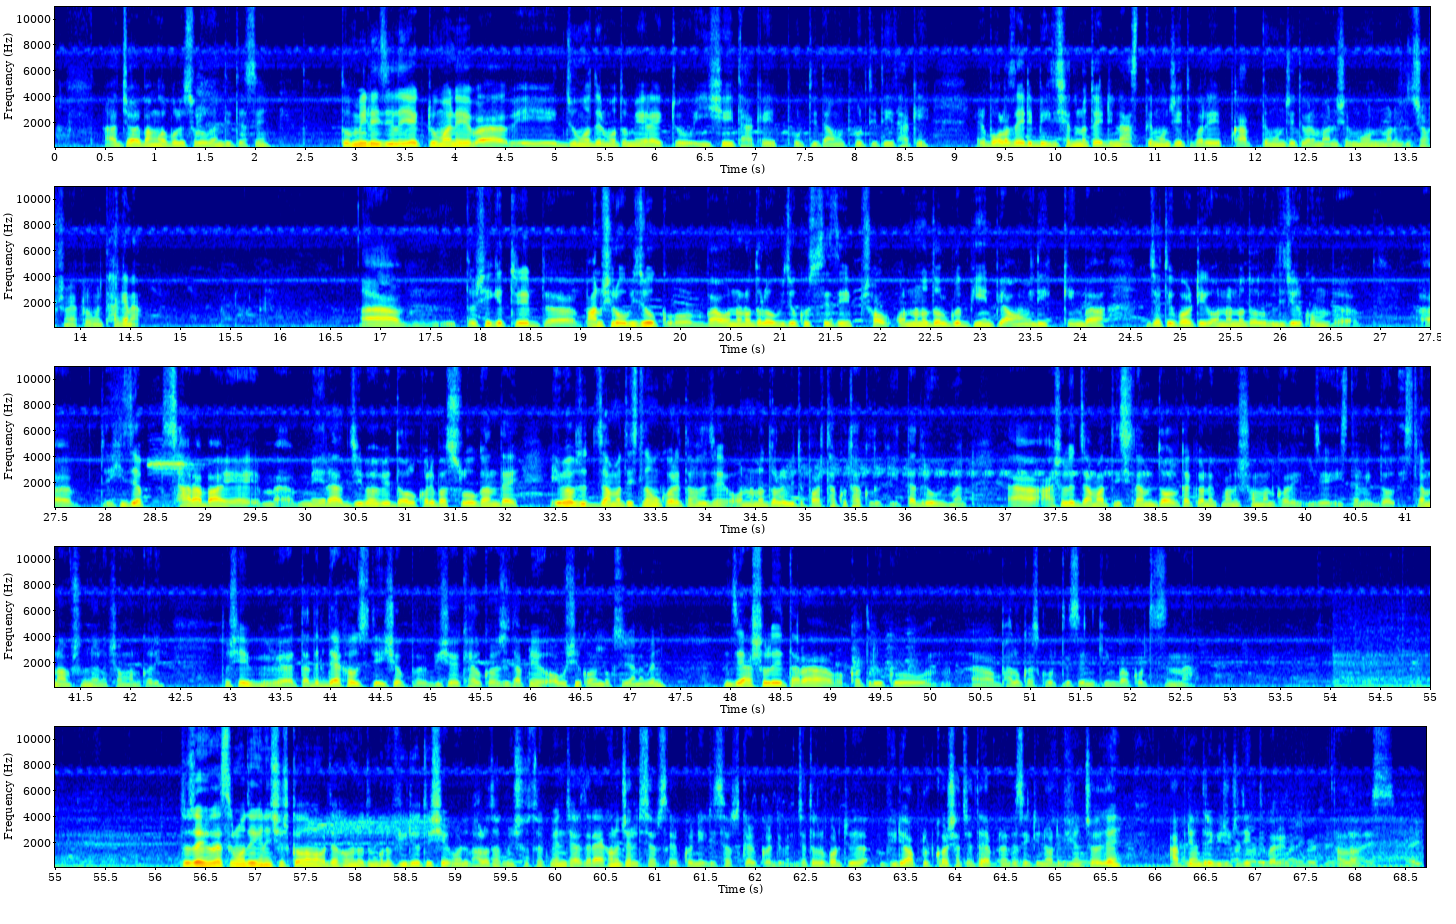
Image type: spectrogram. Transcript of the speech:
জয় বাংলা বলে স্লোগান দিতেছে। তো মিলে জিলে একটু মানে এই জুমাদের মতো মেয়েরা একটু ইসেই থাকে ফুর্তিতে আমোদ ফুর্তিতেই থাকে। এটা বলা যায় এটি ব্যক্তি স্বাধীনতা, এটি নাচতে মন চাইতে পারে, কাঁদতে মন চাইতে পারে, মানুষের মন, মানুষ কিন্তু সবসময় একরকমের থাকে না। তো সেক্ষেত্রে মানুষের অভিযোগ বা অন্যান্য দলের অভিযোগ হচ্ছে যে সব অন্যান্য দলগুলো বিএনপি, আওয়ামী লীগ কিংবা জাতীয় পার্টি অন্যান্য দলগুলি যেরকম হিজাব ছাড়া বা মেয়েরা যেভাবে দল করে বা স্লোগান দেয়, এভাবে যদি জামাত ইসলামও করে তাহলে যে অন্যান্য দলের ভিতরে পার্থক্য থাকল কি? তাদের অভিমান। আসলে জামাত ইসলাম দলটাকে অনেক মানুষ সম্মান করে, যে ইসলামিক দল, ইসলাম নাম শুনে অনেক সম্মান করে। তো সেই তাদের দেখা উচিত, এইসব বিষয়ে খেয়াল করা উচিত। আপনি অবশ্যই কমেন্ট বক্সে জানাবেন যে আসলে তারা কতটুকু ভালো কাজ করতেছেন কিংবা করতেছেন না। তো যাই হোক, আজকের মধ্যে এখানে শেষ করলাম। আবার দেখা নতুন কোনো ভিডিওতে। সে মধ্যে ভালো থাকবেন, সুস্থ থাকবেন। যারা যারা এখনও চ্যানেলটি সাবস্ক্রাইব করেনি এটি সাবস্ক্রাইব করে দেবেন। যাতে করে পর ভিডিও আপলোড করার সাথে সাথে আপনার কাছে একটি নোটিফিকেশন চলে যায়। আপনি আমাদের ভিডিওটি দেখতে পারেন। আল্লাহ হাফিজ।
